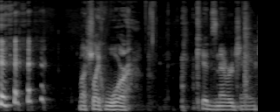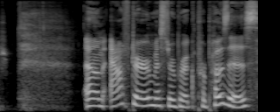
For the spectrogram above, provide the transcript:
Much like war. Kids never change. Um, after Mr. Brooke proposes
